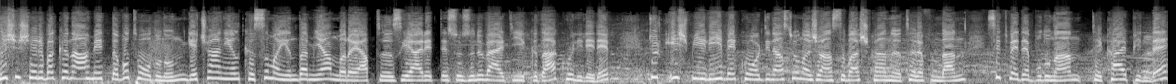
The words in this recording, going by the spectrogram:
Dışişleri Bakanı Ahmet Davutoğlu'nun geçen yıl Kasım ayında Myanmar'a yaptığı ziyarette sözünü verdiği gıda kolileri, Türk İşbirliği ve Koordinasyon Ajansı Başkanlığı tarafından Sitve'de bulunan Tekalpin'de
